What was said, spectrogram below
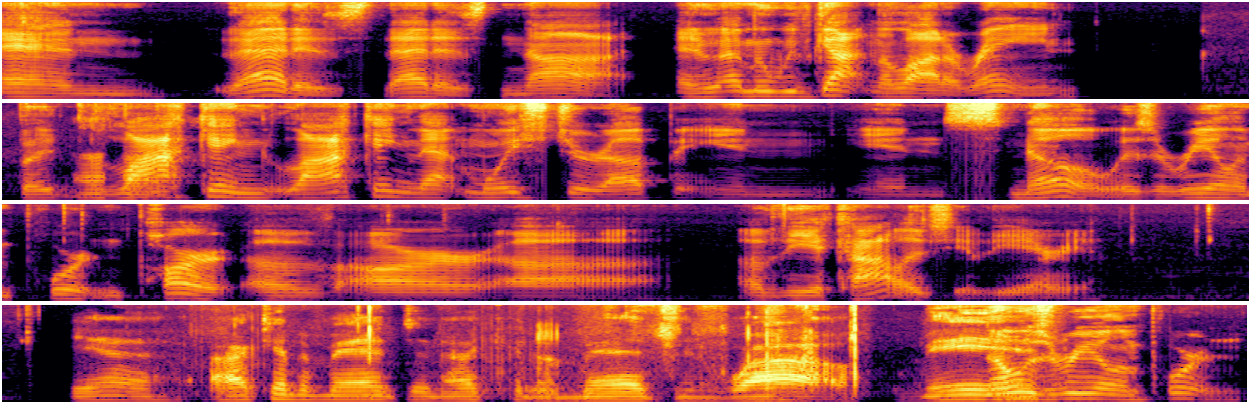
and that is that is not and i mean we've gotten a lot of rain but Uh-huh. locking locking that moisture up in in snow is a real important part of our uh of the ecology of the area Yeah, I can imagine. I can imagine. Wow, man, that was real important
